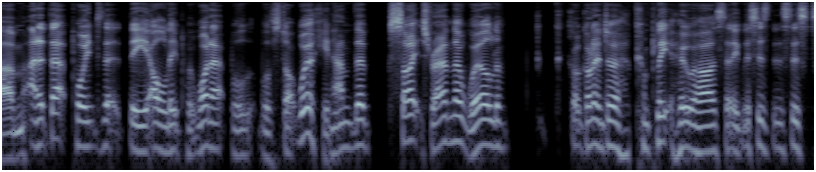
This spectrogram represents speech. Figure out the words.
Um, and at that point, the, the old 8.1 app will, will stop working. And the sites around the world have got into a complete hoo-ha saying this is this is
